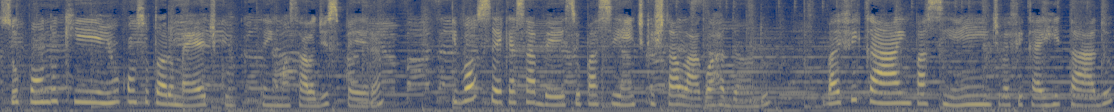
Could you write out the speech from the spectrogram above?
Supondo que em um consultório médico tem uma sala de espera e você quer saber se o paciente que está lá aguardando vai ficar impaciente, vai ficar irritado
